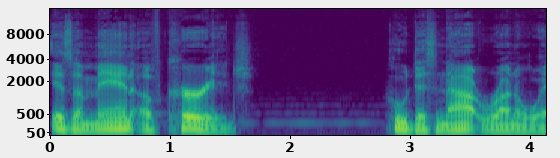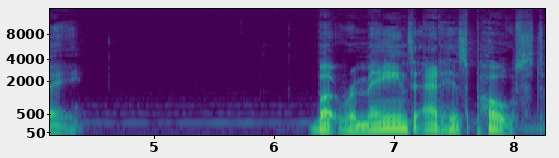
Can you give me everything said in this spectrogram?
is a man of courage who does not run away, but remains at his post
